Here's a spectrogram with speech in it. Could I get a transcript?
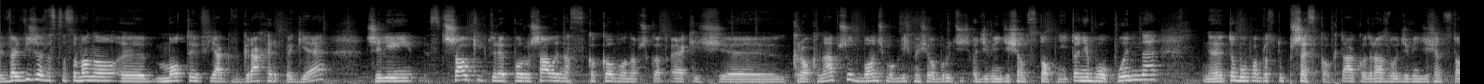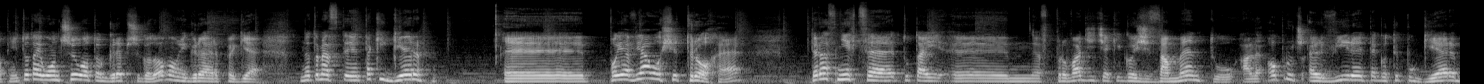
w Elwirze zastosowano e, motyw jak w grach RPG, czyli strzałki, które poruszały nas skokowo na przykład o jakiś e, krok naprzód, bądź mogliśmy się obrócić o 90 stopni. To nie było płynne, to był po prostu przeskok, tak, od razu o 90 stopni. Tutaj łączyło to grę przygodową i grę RPG. Natomiast takich gier Yy, pojawiało się trochę. Teraz nie chcę tutaj yy, wprowadzić jakiegoś zamętu, ale oprócz Elwiry tego typu gier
